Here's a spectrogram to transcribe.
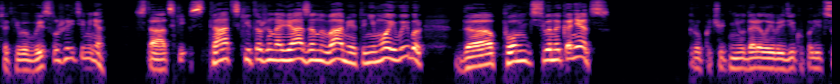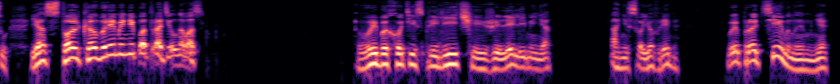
Все-таки вы выслушаете меня? — Стацкий, Стацкий тоже навязан вами, это не мой выбор. Да помните вы, наконец. Трубка чуть не ударила Евредику по лицу. Я столько времени потратил на вас. Вы бы хоть из приличия жалели меня, а не свое время. Вы противны мне,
